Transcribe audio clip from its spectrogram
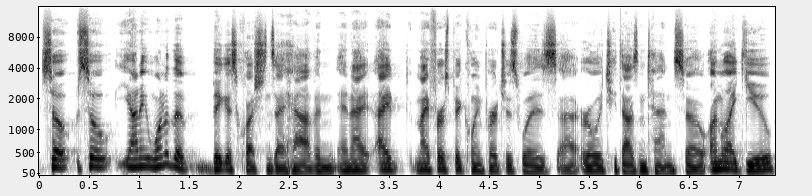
So, so Yoni, one of the biggest questions I have, and and I, I my first Bitcoin purchase was uh, early 2010. So, unlike you,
